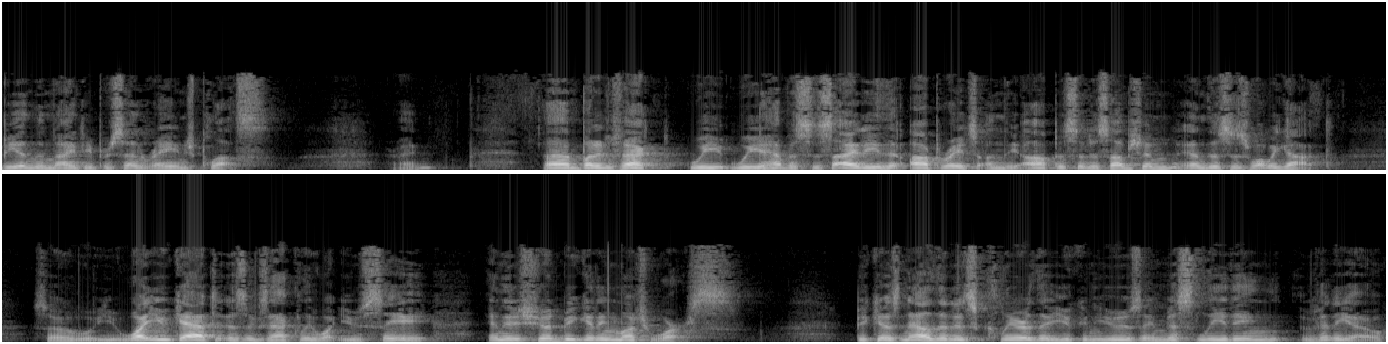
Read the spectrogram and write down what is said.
be in the 90% range plus, right? Um, but in fact, we, we have a society that operates on the opposite assumption, and this is what we got. So you, what you get is exactly what you see, and it should be getting much worse. Because now that it's clear that you can use a misleading video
